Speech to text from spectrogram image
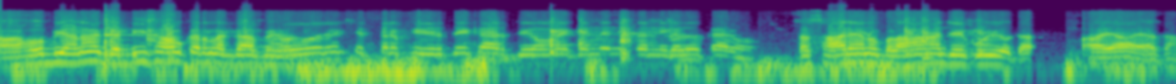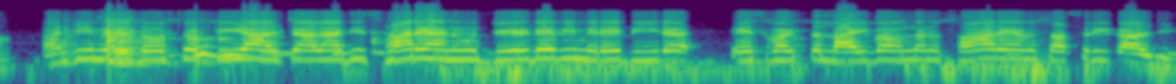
ਆਹੋ ਵੀ ਹਨਾ ਗੱਡੀ ਸਾਫ਼ ਕਰਨ ਲੱਗਾ ਪਿਆ। ਹੋਰ ਛਿੱਤਰ ਫੇਰਦੇ ਘਰਦੇ ਉਵੇਂ ਕਹਿੰਦੇ ਨਿਕਲ ਨਿਕਲੋ ਘਰੋਂ। ਤਾਂ ਸਾਰਿਆਂ ਨੂੰ ਬੁਲਾ ਹਾਂ ਜੇ ਕੋਈ ਉਹਦਾ ਆਇਆ ਆਇਆ ਤਾਂ। ਹਾਂਜੀ ਮੇਰੇ ਦੋਸਤੋ ਕੀ ਹਾਲ ਚਾਲ ਆ ਜੀ ਸਾਰਿਆਂ ਨੂੰ? ਜਿਹੜੇ ਵੀ ਮੇਰੇ ਵੀਰ ਇਸ ਵਕਤ ਲਾਈਵ ਆ ਉਹਨਾਂ ਨੂੰ ਸਾਰਿਆਂ ਨੂੰ ਸਤਿ ਸ੍ਰੀ ਅਕਾਲ ਜੀ।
